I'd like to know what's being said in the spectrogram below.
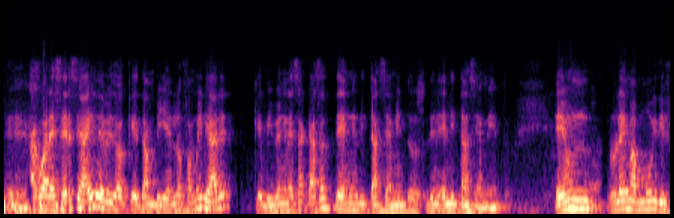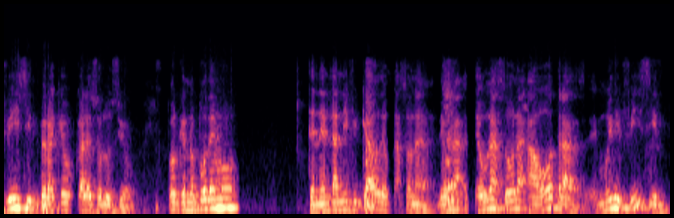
eh, aguarecerse ahí debido a que también los familiares que viven en esa casa tienen distanciamiento, en distanciamiento. Es un problema muy difícil, pero hay que buscarle solución, porque no podemos tener damnificado de una zona, de una, de una zona a otra. Es muy difícil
